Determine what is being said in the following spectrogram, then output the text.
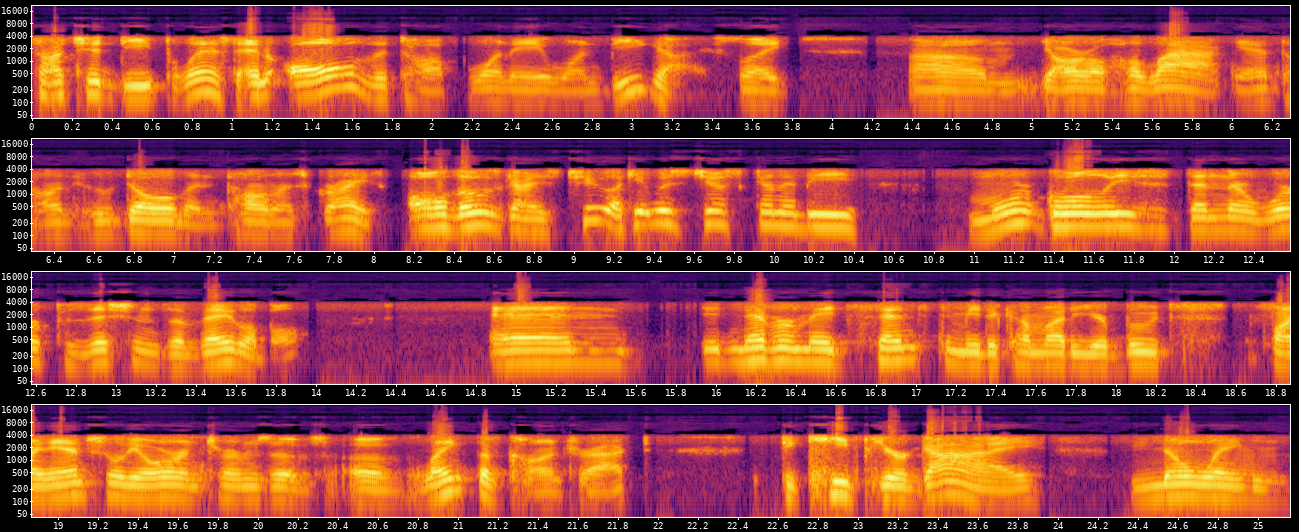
such a deep list, and all the top one A, one B guys like um, Jaro Halak, Anton Khudobin, Thomas Greiss, all those guys too. Like it was just going to be more goalies than there were positions available, and it never made sense to me to come out of your boots financially or in terms of of length of contract to keep your guy, knowing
